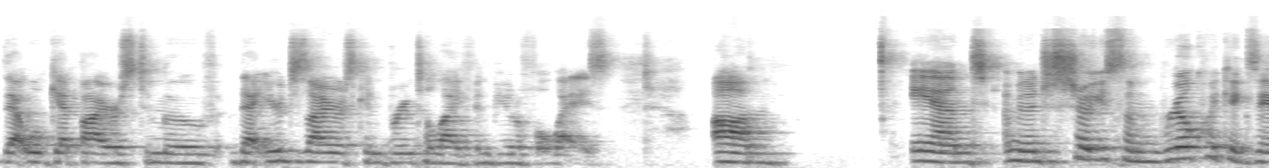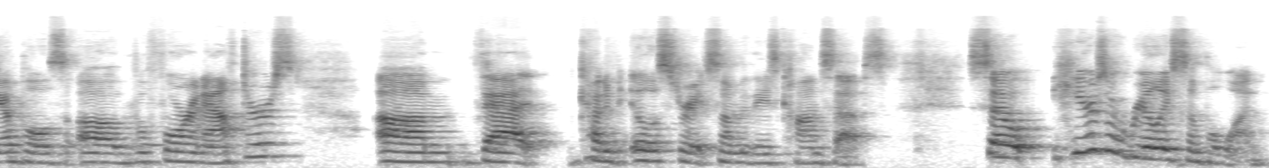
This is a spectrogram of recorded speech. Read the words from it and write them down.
that will get buyers to move that your designers can bring to life in beautiful ways. Um, and I'm going to just show you some real quick examples of before and afters um, that kind of illustrate some of these concepts. So here's a really simple one.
